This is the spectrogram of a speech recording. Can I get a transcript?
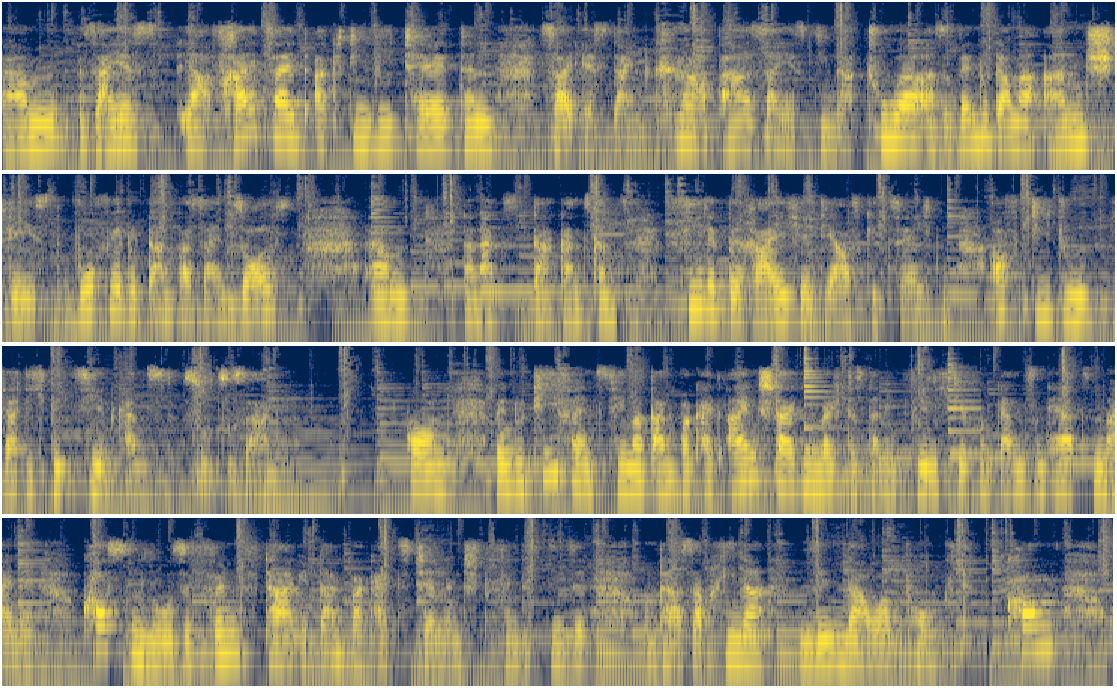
ähm, sei es ja, Freizeitaktivitäten, sei es dein Körper, sei es die Natur. Also wenn du da mal anstehst, wofür du dankbar sein sollst, ähm, dann hat es da ganz, ganz viele Bereiche, die aufgezählten, auf die du ja, dich beziehen kannst, sozusagen. Und wenn du tiefer ins Thema Dankbarkeit einsteigen möchtest, dann empfehle ich dir von ganzem Herzen meine kostenlose 5 Tage Dankbarkeitschallenge. Du findest diese unter sabrinalindauer.com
